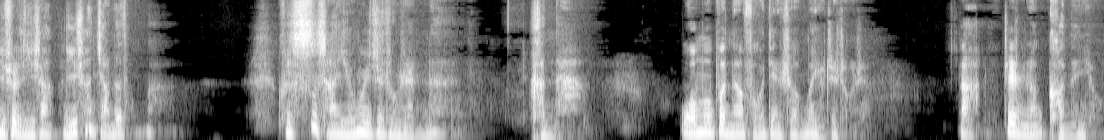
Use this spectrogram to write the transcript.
你说理上理上讲得通啊，可是世上有没有这种人呢？很难。我们不能否定说没有这种人，啊，这种人可能有，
